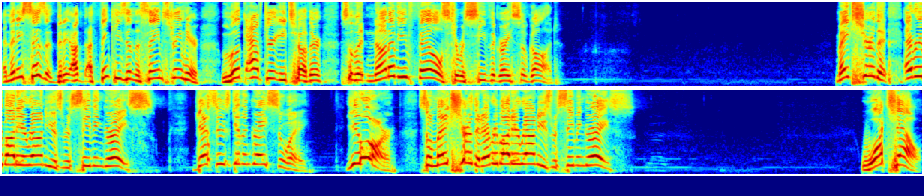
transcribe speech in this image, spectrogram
And then he says it. I think he's in the same stream here. Look after each other so that none of you fails to receive the grace of God. Make sure that everybody around you is receiving grace. Guess who's giving grace away? You are. So make sure that everybody around you is receiving grace. Watch out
